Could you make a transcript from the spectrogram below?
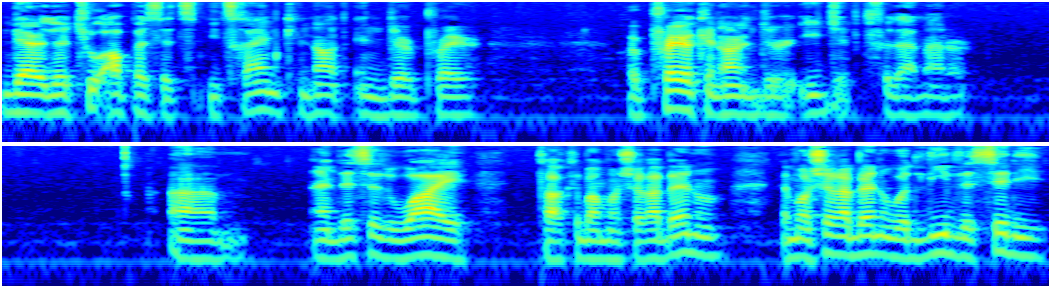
They're, they're two opposites. Mitzrayim cannot endure prayer, or prayer cannot endure Egypt for that matter. Um, and this is why talked about Moshe Rabbeinu that Moshe Rabbeinu would leave the city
